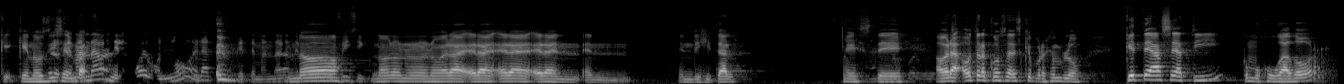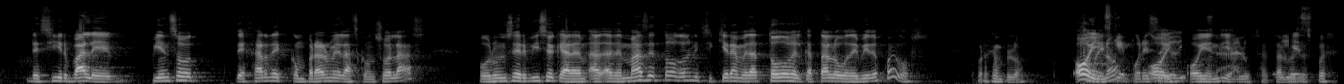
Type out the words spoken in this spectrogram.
que, que nos Pero dicen. te "Va- mandaban el juego, ¿no? Era como que te mandaban el no, juego físico. no, no, no, no, no, era, era, era, era en, en, en digital. Este, ahora, otra cosa es que, por ejemplo, ¿qué te hace a ti como jugador decir, vale, pienso dejar de comprarme las consolas por un servicio que además de todo ni siquiera me da todo el catálogo de videojuegos? Por ejemplo, hoy, es ¿no? que por eso hoy, yo digo, hoy o en sea, día, o sea, tal vez es- después.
